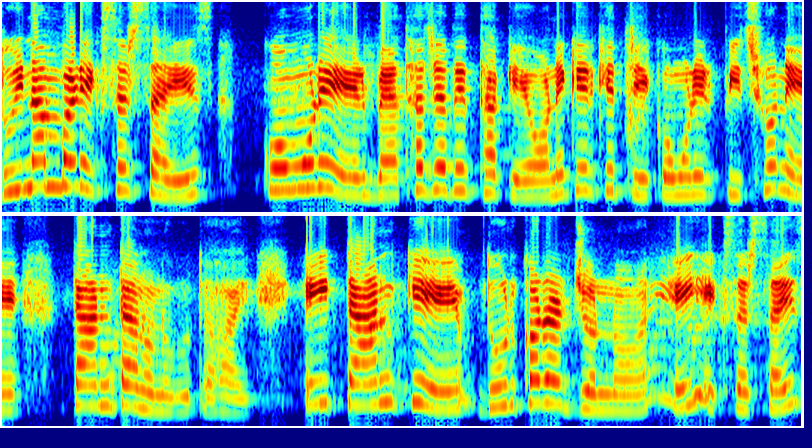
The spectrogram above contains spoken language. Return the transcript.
দুই নাম্বার এক্সারসাইজ কোমরের ব্যথা যাদের থাকে, অনেকের ক্ষেত্রে কোমরের পিছনে টান টান অনুভূত হয়। এই টানকে দূর করার জন্য এই এক্সারসাইজ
